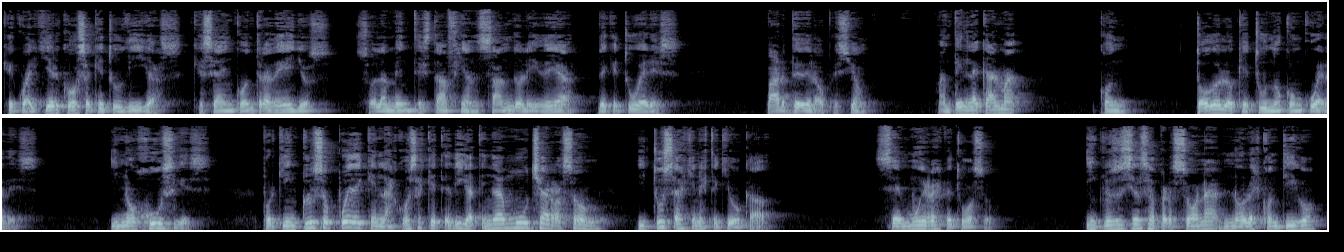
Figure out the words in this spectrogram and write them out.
que cualquier cosa que tú digas que sea en contra de ellos solamente está afianzando la idea de que tú eres parte de la opresión. Mantén la calma con todo lo que tú no concuerdes y no juzgues, porque incluso puede que en las cosas que te diga tenga mucha razón y tú seas quien esté equivocado. Sé muy respetuoso incluso si esa persona no lo es contigo,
